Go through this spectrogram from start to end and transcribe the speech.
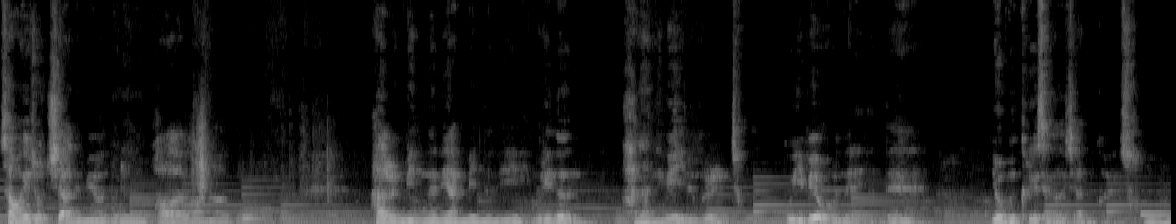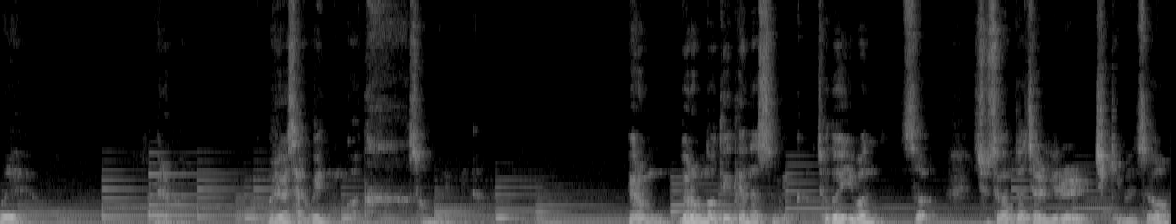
상황이 좋지 않으면 우리는 화가 나고 하나님을 믿느니 안 믿느니 우리는 하나님의 이름을 자꾸 입에 오르내리는데 여러분 그렇게 생각하지 않는 거예요. 선물이에요. 여러분, 우리가 살고 있는 거 다 선물입니다. 여러분, 여러분 어떻게 태어났습니까? 저도 이번 서- 추수감사 절기를 지키면서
